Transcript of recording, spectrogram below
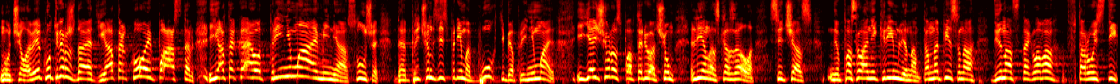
Но человек утверждает, я такой пастор, я такая вот, принимай меня. Слушай, да при чем здесь принимай? Бог тебя принимает. И я еще раз повторю, о чем Лена сказала сейчас. В послании к римлянам, там написано 12 глава, 2 стих,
